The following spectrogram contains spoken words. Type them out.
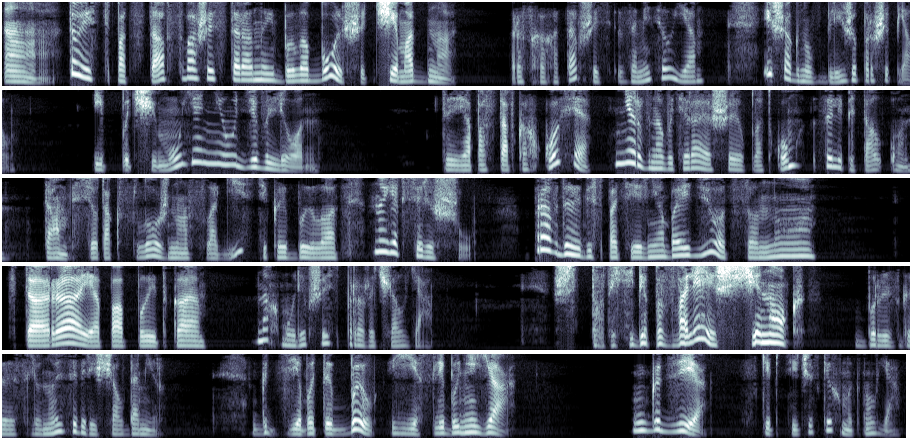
А, то есть подстав с вашей стороны было больше, чем одна, расхохотавшись, заметил я и шагнув ближе, прошипел: И почему я не удивлен? Ты о поставках кофе? Нервно вытирая шею платком, залепетал он. Там все так сложно с логистикой было, но я все решу. Правда, без потерь не обойдется, но... Вторая попытка, нахмурившись, прорычал я. Что ты себе позволяешь, щенок? брызгая слюной, заверещал Дамир. Где бы ты был, если бы не я? Где? скептически хмыкнул я.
